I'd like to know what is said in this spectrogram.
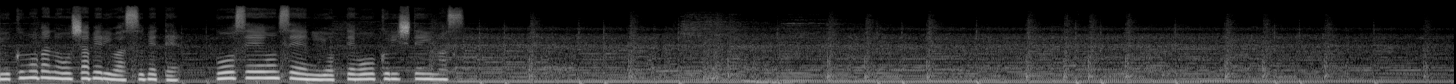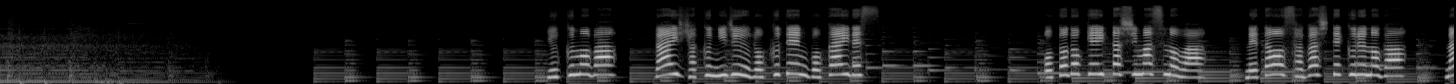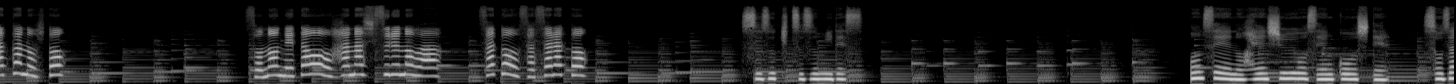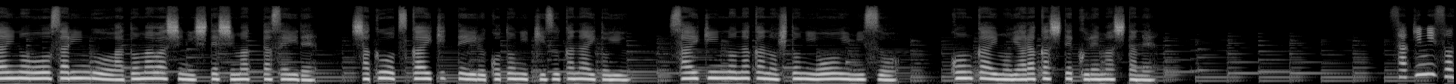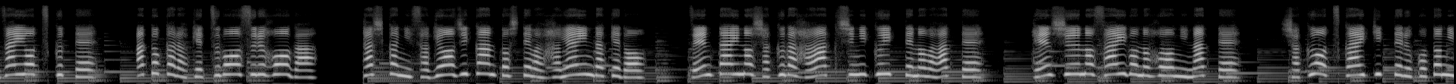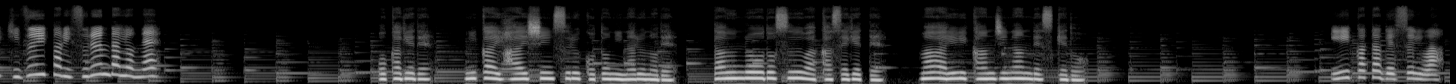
ゆくもばのおしゃべりはすべて、合成音声によってお送りしています。ゆくもば、第126.5回です。お届けいたしますのは、ネタを探してくるのが、中の人。そのネタをお話しするのは、佐藤ささらと、鈴木つづみです。音声の編集を先行して、素材のオーサリングを後回しにしてしまったせいで、尺を使い切っていることに気づかないという、最近の中の人に多いミスを、今回もやらかしてくれましたね。先に素材を作って、後から結合する方が、確かに作業時間としては早いんだけど、全体の尺が把握しにくいってのはあって、編集の最後の方になって、尺を使い切ってることに気づいたりするんだよね。おかげで、2回配信することになるので、ダウンロード数は稼げて、まあいい感じなんですけど。言い方下水わ。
